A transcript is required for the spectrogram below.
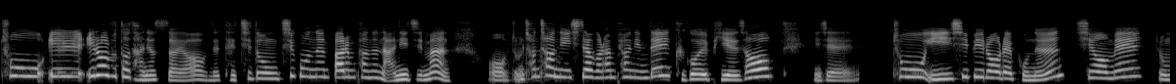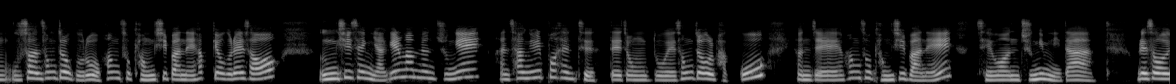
초1 1 월부터 다녔어요. 근데 대치동 치고는 빠른 편은 아니지만 어 좀 천천히 시작을 한 편인데 그거에 비해서 이제 초2 11 월에 보는 시험에 좀 우수한 성적으로 황소 경시반에 합격을 해서 응시생 약 1만 명 중에 한 상위 1%대 정도의 성적을 받고 현재 황소 경시반에 재원 중입니다. 그래서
